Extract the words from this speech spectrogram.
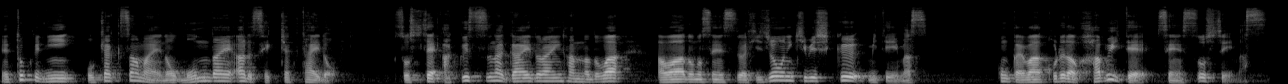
え特にお客様への問題ある接客態度、そして悪質なガイドライン違反などはアワードの選出では非常に厳しく見ています。今回はこれらを省いて選出をしています。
